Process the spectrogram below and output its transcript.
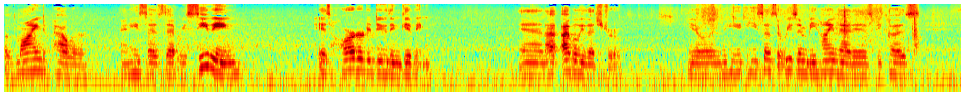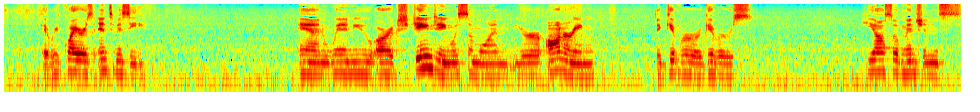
of Mind Power, and he says that receiving is harder to do than giving, and I, I believe that's true. You know, and he, he says the reason behind that is because it requires intimacy. And when you are exchanging with someone, you're honoring the giver or givers. He also mentions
